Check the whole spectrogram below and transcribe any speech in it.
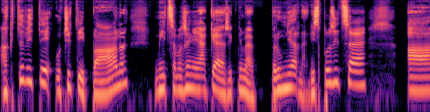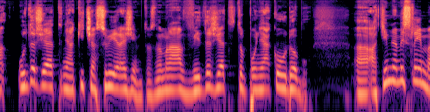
aktivity, určitý plán, mít samozřejmě nějaké, řekněme, průměrné dispozice a udržet nějaký časový režim. To znamená vydržet to po nějakou dobu. A tím nemyslím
